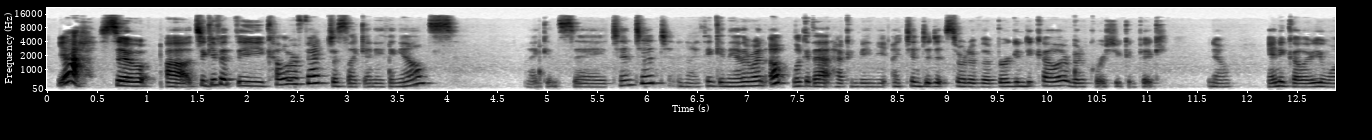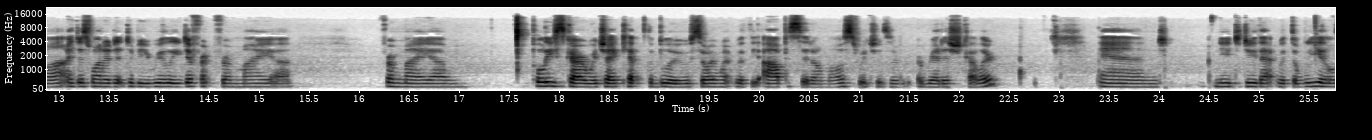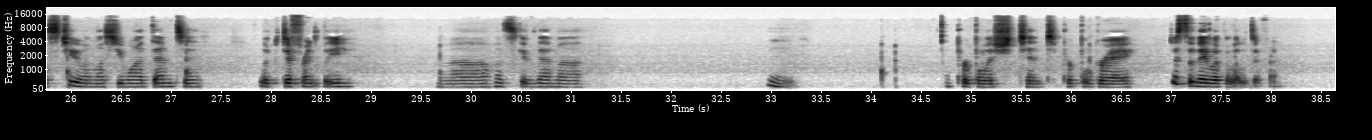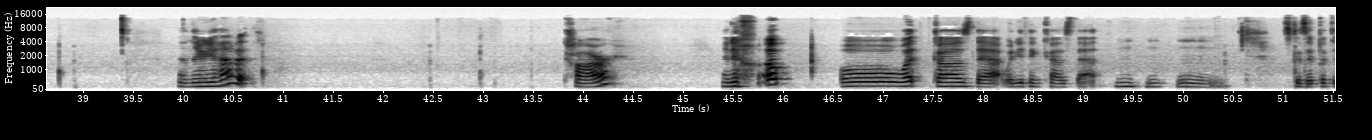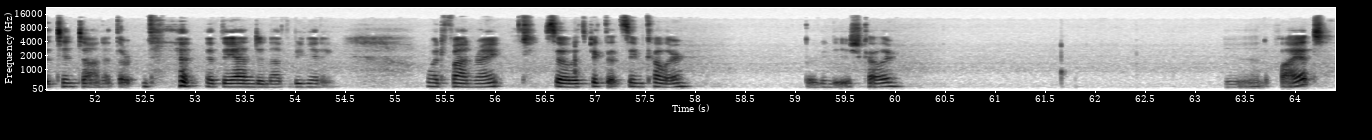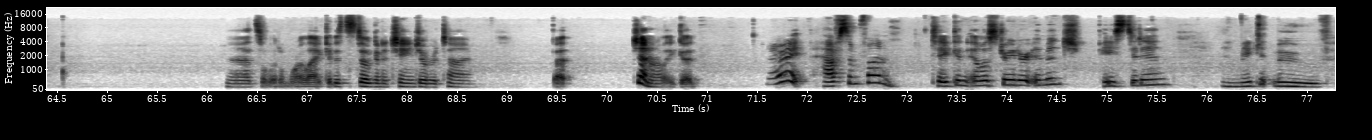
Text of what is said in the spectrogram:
yeah, so uh, to give it the color effect, just like anything else, I can say tinted, and I think in the other one, oh, look at that, how convenient. I tinted it sort of a burgundy color, but of course you can pick, you know, any color you want. I just wanted it to be really different from my, uh, from my um, police car, which I kept the blue, so I went with the opposite almost, which is a, a reddish color. And need to do that with the wheels too, unless you want them to look differently uh, let's give them a, hmm, purplish tint, purple gray, just so they look a little different. And there you have it. Car. And oh, oh, what caused that? What do you think caused that? Mm -hmm. It's because I put the tint on at the at the end and not the beginning. What fun, right? So let's pick that same color burgundy-ish color and apply it. That's a little more like it. It's still going to change over time, but generally good. All right, have some fun. Take an Illustrator image, paste it in, and make it move.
